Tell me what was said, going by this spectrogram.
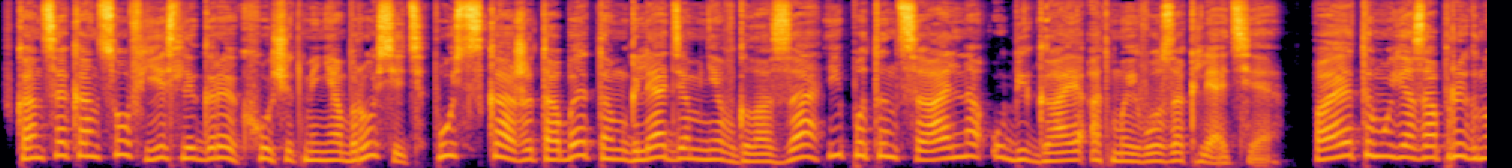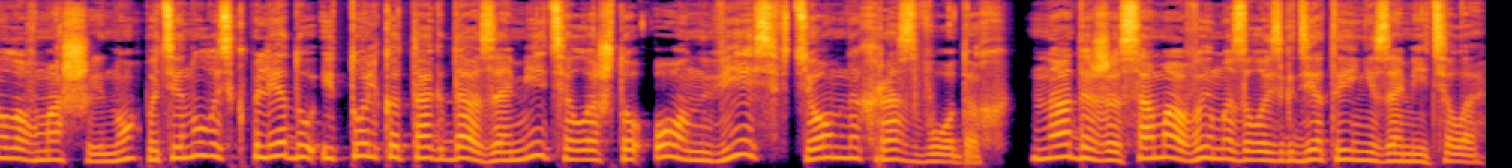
В конце концов, если Грег хочет меня бросить, пусть скажет об этом, глядя мне в глаза и потенциально убегая от моего заклятия. Поэтому я запрыгнула в машину, потянулась к пледу и только тогда заметила, что он весь в темных разводах. Надо же, сама вымазалась где-то и не заметила.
